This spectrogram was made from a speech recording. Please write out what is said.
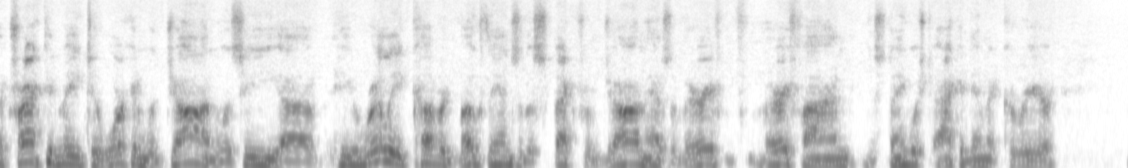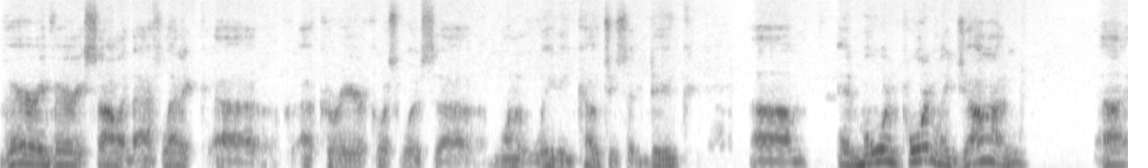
attracted me to working with John was he uh, he really covered both ends of the spectrum. John has a very, very fine, distinguished academic career very, very solid athletic uh, uh, career. Of course, was uh, one of the leading coaches at Duke. Um, and more importantly, John, uh,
